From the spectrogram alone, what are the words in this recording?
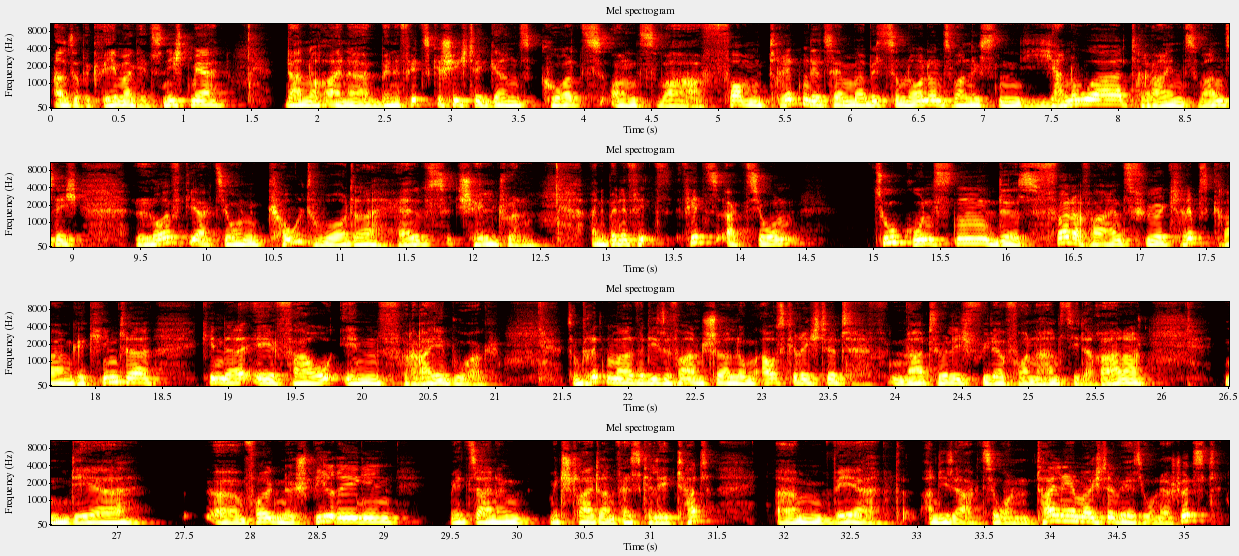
also bequemer geht's nicht mehr. Dann noch eine Benefizgeschichte ganz kurz und zwar vom 3. Dezember bis zum 29. Januar 23 läuft die Aktion Cold Water Helps Children. Eine Benefizaktion zugunsten des Fördervereins für krebskranke Kinder, Kinder e.V. in Freiburg. Zum dritten Mal wird diese Veranstaltung ausgerichtet, natürlich wieder von Hans-Dieter Rahner, der äh, folgende Spielregeln mit seinen Mitstreitern festgelegt hat. Ähm, wer an dieser Aktion teilnehmen möchte, wer sie unterstützt,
